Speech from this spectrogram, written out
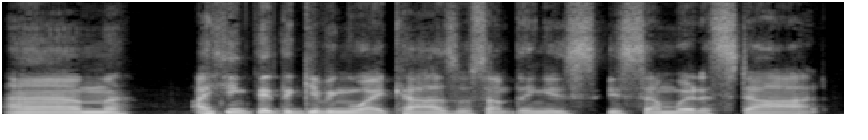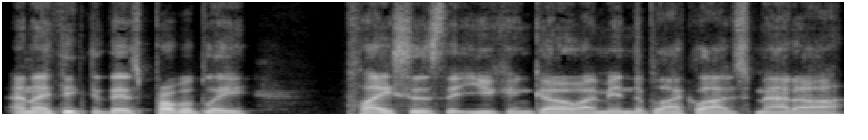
Um, I think that the giving away cars or something is is somewhere to start, and I think that there's probably places that you can go. I mean, the Black Lives Matter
